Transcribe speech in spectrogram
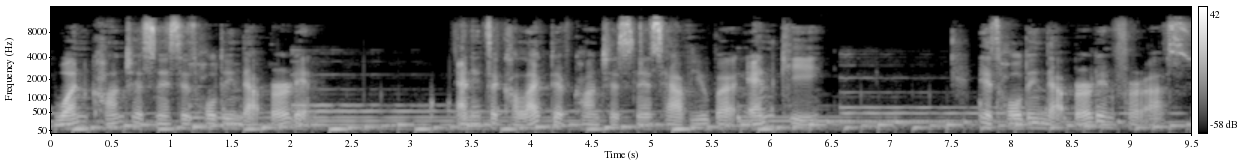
One consciousness is holding that burden. And it's a collective consciousness, have you? But Enki is holding that burden for us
